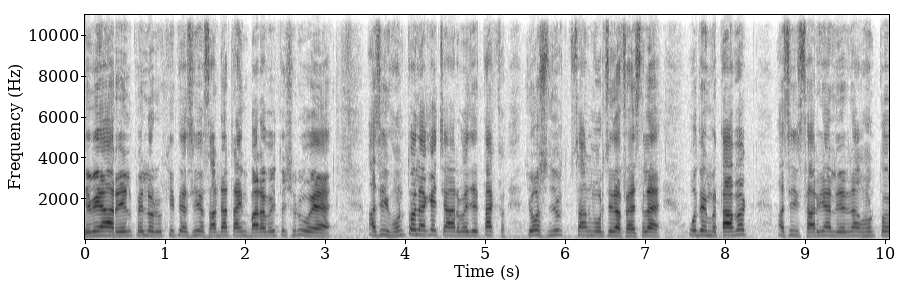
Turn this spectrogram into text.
ਜਿਵੇਂ ਆ ਰੇਲ ਪਹਿਲੋਂ ਰੁਕੀ ਤੇ ਅਸੀਂ ਸਾਡਾ ਟਾਈਮ 12 ਵਜੇ ਤੋਂ ਸ਼ੁਰੂ ਹੋਇਆ ਹੈ। ਅਸੀਂ ਹੁਣ ਤੋਂ ਲੈ ਕੇ 4 ਵਜੇ ਤੱਕ ਜੋ ਸੰਯੁਕਤ ਕਿਸਾਨ ਮੋਰਚੇ ਦਾ ਫੈਸਲਾ ਹੈ, ਉਹਦੇ ਮੁਤਾਬਕ ਅਸੀਂ ਸਾਰੀਆਂ ਰੇਲਾਂ ਹੁਣ ਤੋਂ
